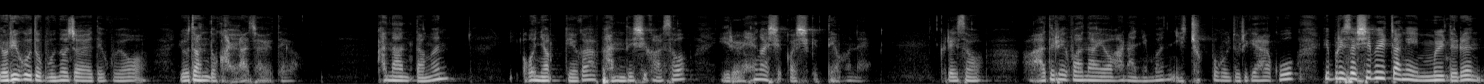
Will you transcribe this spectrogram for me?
여리고도 무너져야 되고요. 요단도 갈라져야 돼요. 가나안 땅은 언약궤가 반드시 가서 일을 행하실 것이기 때문에 그래서 아들에 관하여 하나님은 이 축복을 누리게 하고 히브리서 11장의 인물들은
